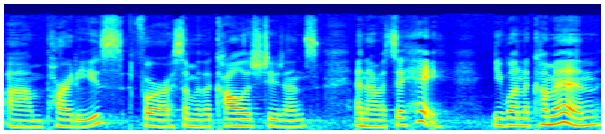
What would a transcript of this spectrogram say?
um, parties for some of the college students, and I would say, hey, you want to come in,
